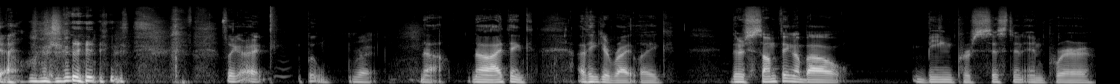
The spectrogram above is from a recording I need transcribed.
yeah. know? it's like all right, boom. right. No, no, I think, I think you're right. Like, there's something about being persistent in prayer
